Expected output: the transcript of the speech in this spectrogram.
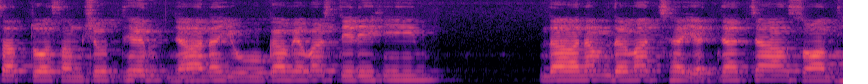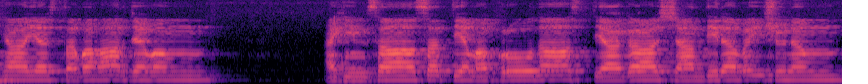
സത്വസംശുദ്ധിർജ്ഞാനയോഗവ്യവസ്ഥിതിः दानं दमच्छ यज्ञ च स्वाध्यायस्तवार्जवम्। अहिंसा सत्यमक्रोधास्त्यागा शान्तिरवैशुनम्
